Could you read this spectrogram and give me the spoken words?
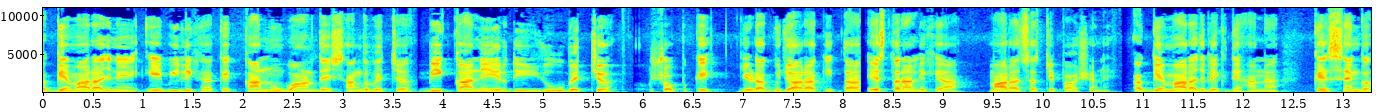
ਅੱਗੇ ਮਹਾਰਾਜ ਨੇ ਇਹ ਵੀ ਲਿਖਿਆ ਕਿ ਕਾਨੂੰ ਬਾਣ ਦੇ ਸੰਗ ਵਿੱਚ ਬੀਕਾਨੇਰ ਦੀ ਯੂ ਵਿੱਚ ਛੁਪ ਕੇ ਜਿਹੜਾ ਗੁਜ਼ਾਰਾ ਕੀਤਾ, ਇਸ ਤਰ੍ਹਾਂ ਲਿਖਿਆ ਮਹਾਰਾਜ ਸੱਚੇ ਪਾਤਸ਼ਾਹ ਨੇ। ਅੱਗੇ ਮਹਾਰਾਜ ਲਿਖਦੇ ਹਨ ਕਿ ਸਿੰਘ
